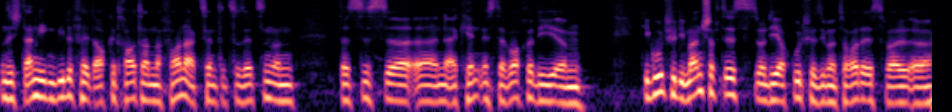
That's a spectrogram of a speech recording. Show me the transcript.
und sich dann gegen Bielefeld auch getraut haben, nach vorne Akzente zu setzen. Und das ist äh, eine Erkenntnis der Woche, die ähm, die gut für die Mannschaft ist und die auch gut für Simon Terodde ist, weil äh,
